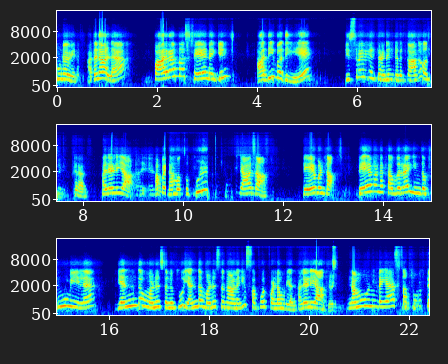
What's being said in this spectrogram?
துணை வேணும். அதனால பரம சேனையின் அதிபதியே இஸ்ரேல் ஜனங்களுக்காக வந்து நிற்கிறார். அல்லையா அப்ப நமக்கு புல் யார்தான்? தேவன் தான் தேவனை தவிர இந்த பூமியில எந்த மனுஷனுக்கும் எந்த மனுஷனாலையும் சப்போர்ட் பண்ண முடியாது. அல்லையா நம்மளுடைய சப்போர்ட்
